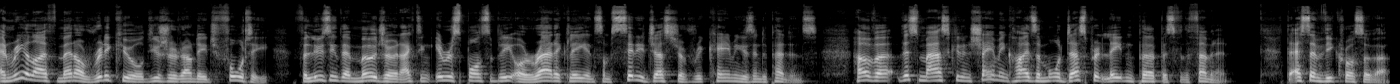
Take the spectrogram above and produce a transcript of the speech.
In real life, men are ridiculed, usually around age 40, for losing their mojo and acting irresponsibly or erratically in some silly gesture of reclaiming his independence. However, this masculine shaming hides a more desperate latent purpose for the feminine. The SMV crossover.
